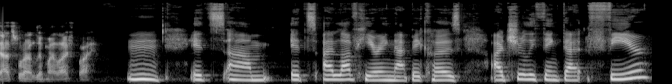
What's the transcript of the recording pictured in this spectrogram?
that's what I live my life by. Mm, it's um, it's. I love hearing that because I truly think that fear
